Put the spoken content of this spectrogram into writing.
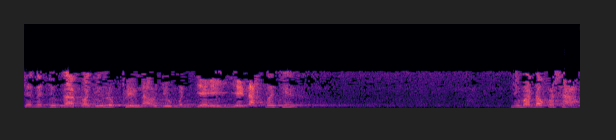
Cho nên chúng ta có những lúc phiền não vô minh dày dày đặt đó chứ. Nhưng mà đâu có sao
